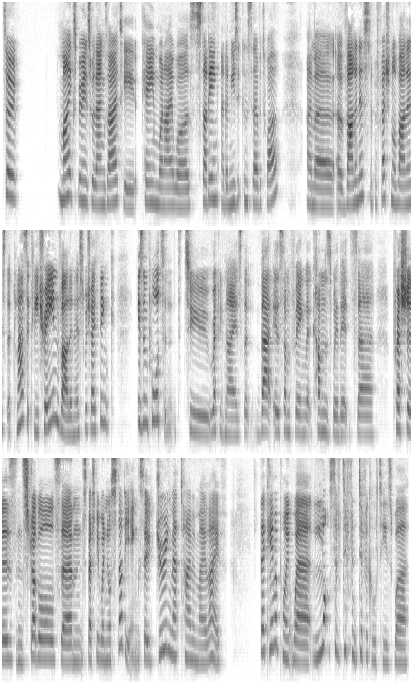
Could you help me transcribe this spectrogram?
So, my experience with anxiety came when I was studying at a music conservatoire I'm a, a violinist, a professional violinist, a classically trained violinist, which I think is important to recognize that that is something that comes with its uh, pressures and struggles, um, especially when you're studying. So during that time in my life, there came a point where lots of different difficulties were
